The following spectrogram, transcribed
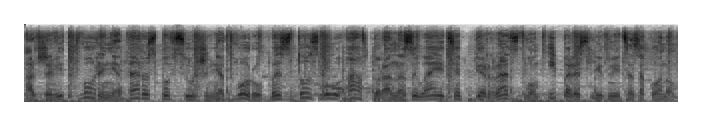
Адже відтворення та розповсюдження твору без дозволу автора називається піратством і переслідується законом.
